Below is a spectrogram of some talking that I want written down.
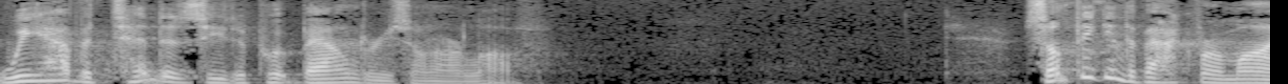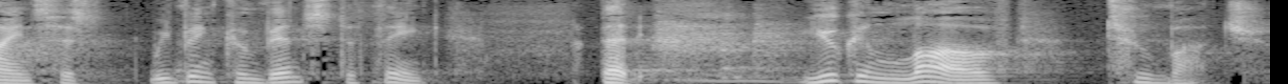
we have a tendency to put boundaries on our love. Something in the back of our minds has, we've been convinced to think that you can love too much.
